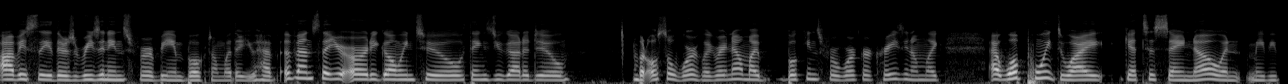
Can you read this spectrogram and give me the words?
obviously there's reasonings for being booked on whether you have events that you're already going to, things you got to do, but also work. Like right now, my bookings for work are crazy, and I'm like, at what point do I get to say no and maybe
